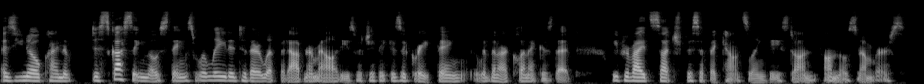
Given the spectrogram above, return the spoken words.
as you know, kind of discussing those things related to their lipid abnormalities, which I think is a great thing within our clinic is that we provide such specific counseling based on on those numbers.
